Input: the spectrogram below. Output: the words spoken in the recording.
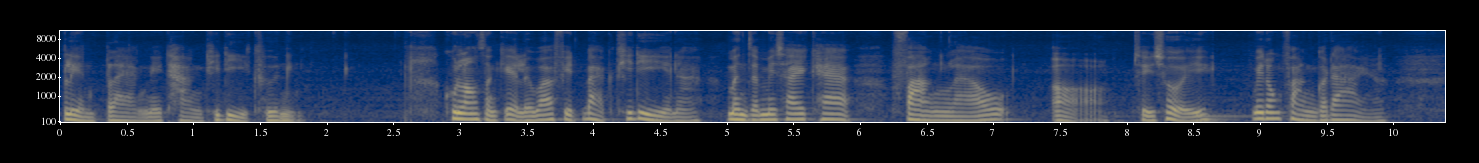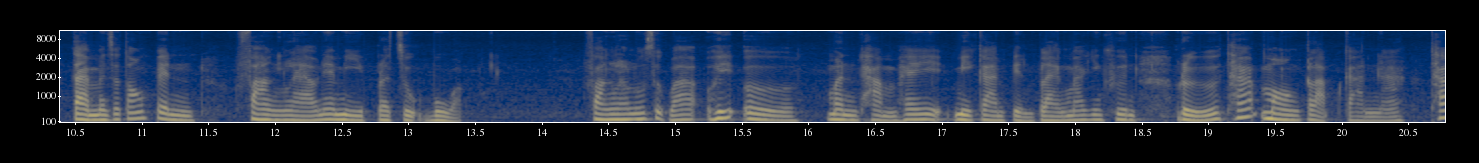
เปลี่ยนแปลงในทางที่ดีขึ้นคุณลองสังเกตเลยว่า feedback ที่ดีนะมันจะไม่ใช่แค่ฟังแล้ว เฉยๆ ไม่ต้องฟังก็ได้นะแต่มันจะต้องเป็นฟังแล้วเนี่ยมีประจุบวก ฟังแล้วรู้สึกว่าเฮ้ยเออ มันทำให้มีการเปลี่ยนแปลงมากยิ่งขึ้น หรือถ้ามองกลับกันนะ ถ้า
